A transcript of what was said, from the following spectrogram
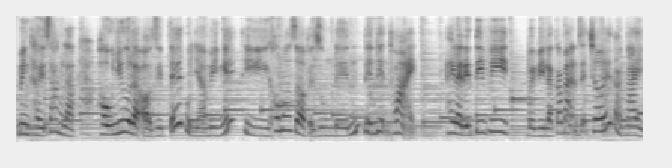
mình thấy rằng là hầu như là ở dịp Tết của nhà mình ấy thì không bao giờ phải dùng đến đến điện thoại hay là đến tivi bởi vì là các bạn sẽ chơi cả ngày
